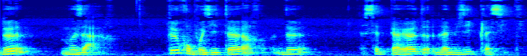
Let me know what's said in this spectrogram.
de Mozart, deux compositeurs de cette période de la musique classique.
